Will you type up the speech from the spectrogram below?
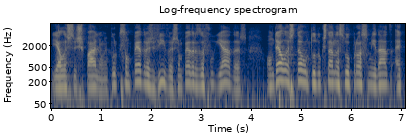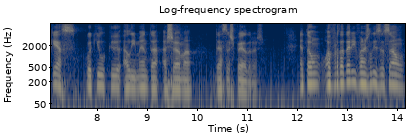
e elas se espalham. Porque são pedras vivas, são pedras afogueadas. Onde elas estão, tudo o que está na sua proximidade aquece com aquilo que alimenta a chama dessas pedras. Então, a verdadeira evangelização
